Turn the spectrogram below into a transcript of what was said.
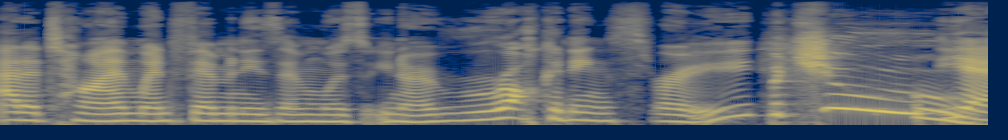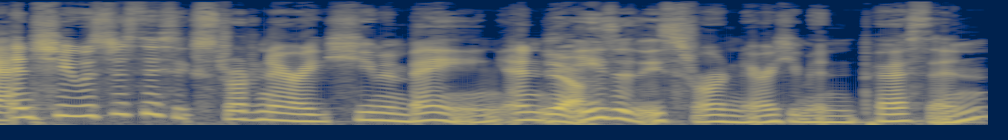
at a time when feminism was, you know, rocketing through. But you! Yeah, and she was just this extraordinary human being, and Yeah. is an extraordinary human person.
